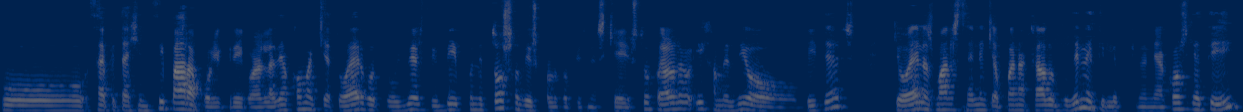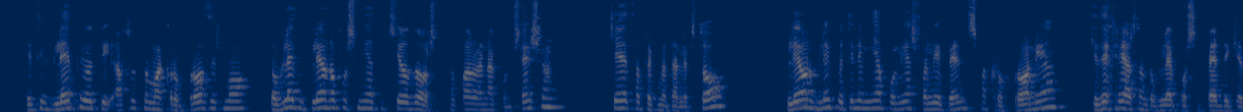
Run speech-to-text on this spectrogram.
που θα επιταχυνθεί πάρα πολύ γρήγορα. Δηλαδή, ακόμα και το έργο του UFBB που είναι τόσο δύσκολο το business case του, παρόλο είχαμε δύο bidders και ο ένας μάλιστα είναι και από ένα κλάδο που δεν είναι τηλεπικοινωνιακός. Γιατί; Γιατί βλέπει ότι αυτό το μακροπρόθεσμο το βλέπει πλέον όπως μια Αττική οδός. Θα πάρω ένα concession και θα το εκμεταλλευτώ. Πλέον βλέπει ότι είναι μια πολύ ασφαλή επένδυση μακροχρόνια και δεν χρειάζεται να το βλέπω σε 5 και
